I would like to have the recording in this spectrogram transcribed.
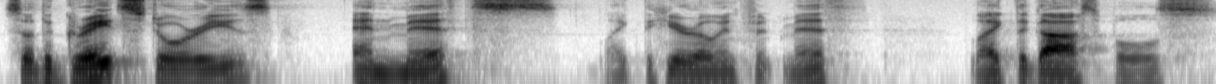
So the great stories and myths, like the hero infant myth, like the Gospels,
